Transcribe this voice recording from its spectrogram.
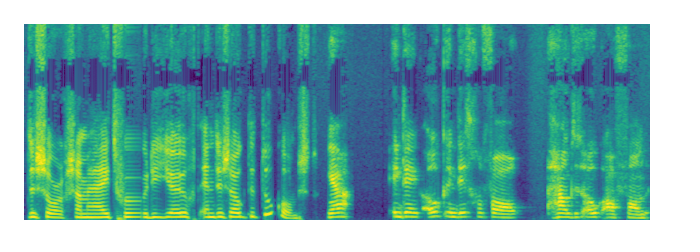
de zorgzaamheid voor de jeugd en dus ook de toekomst. Ja, ik denk ook in dit geval hangt het ook af van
